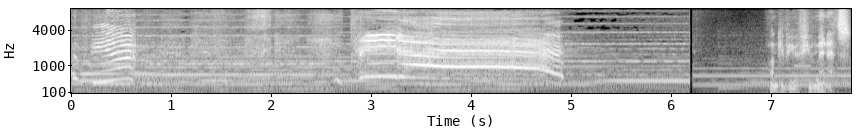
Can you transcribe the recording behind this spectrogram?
Peter? Peter! I'll give you a few minutes.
